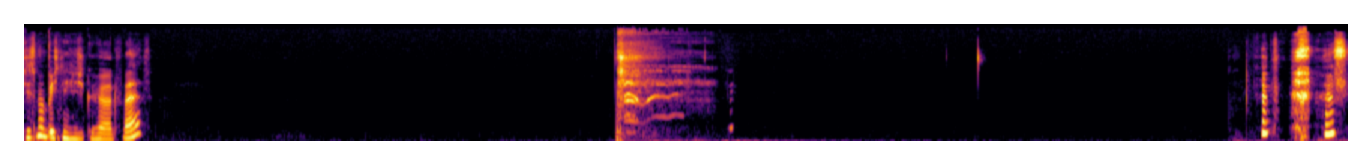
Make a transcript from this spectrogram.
Diesmal habe ich nicht gehört, was? ich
